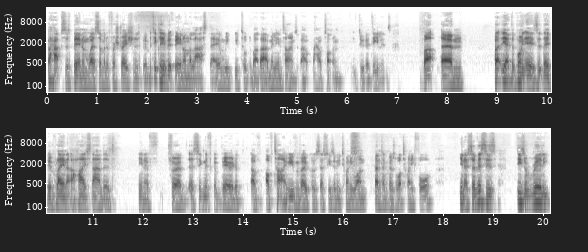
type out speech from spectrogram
perhaps has been and where some of the frustration has been, particularly of it being on the last day. And we we talked about that a million times about how Tottenham do their dealings. But um, but yeah, the point is that they've been playing at a high standard, you know, f- for a, a significant period of, of, of time. Even though Kulusevski's only 21, Bentancur's what 24. You know, so this is these are really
